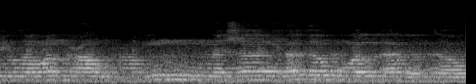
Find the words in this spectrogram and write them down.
لربك وانحر إن شانئك هو الأبتر.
